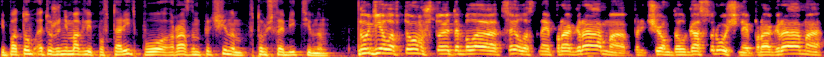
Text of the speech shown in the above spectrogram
И потом это уже не могли повторить по разным причинам, в том числе объективным? Ну, дело в том, что это была целостная программа, причем долгосрочная программа,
